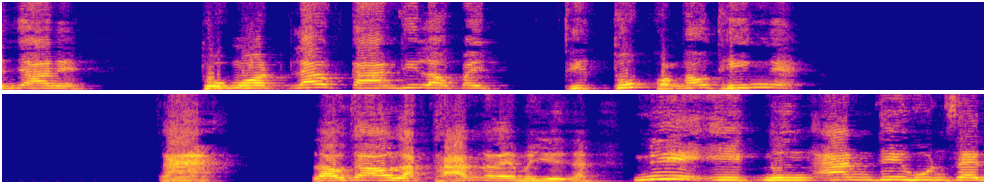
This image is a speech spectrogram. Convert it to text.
สัญญาเนี่ยถูกหมดแล้วการที่เราไปทุบของเขาทิ้งเนี่ย อ่าเราจะเอาหลักฐานอะไรมายืนนะนี่อีกหนึ่งอันที่ฮุนเซน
